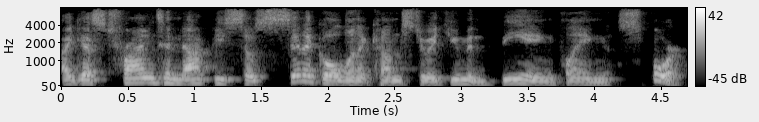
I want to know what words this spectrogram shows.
I guess, trying to not be so cynical when it comes to a human being playing sport.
